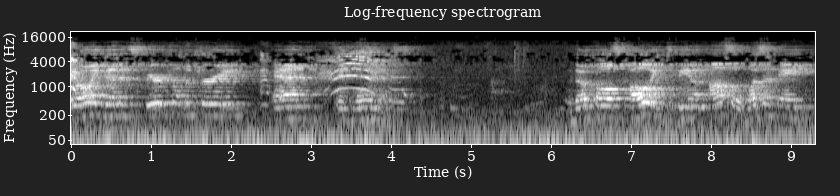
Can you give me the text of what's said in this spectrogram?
growing them in spiritual maturity, and in holiness. Though Paul's calling to be an apostle wasn't a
